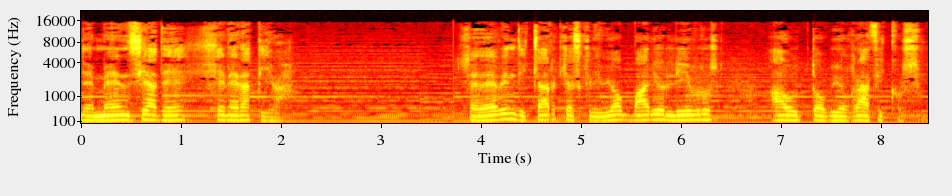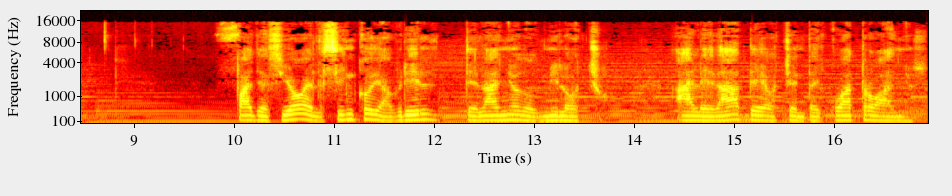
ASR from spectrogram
demencia degenerativa. Se debe indicar que escribió varios libros autobiográficos. Falleció el 5 de abril del año 2008, a la edad de 84 años.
